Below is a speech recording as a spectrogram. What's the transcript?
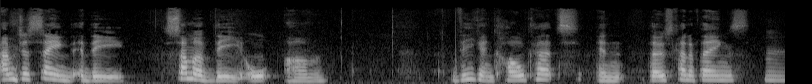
I'm just saying the some of the um, vegan cold cuts and those kind of things. Hmm.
